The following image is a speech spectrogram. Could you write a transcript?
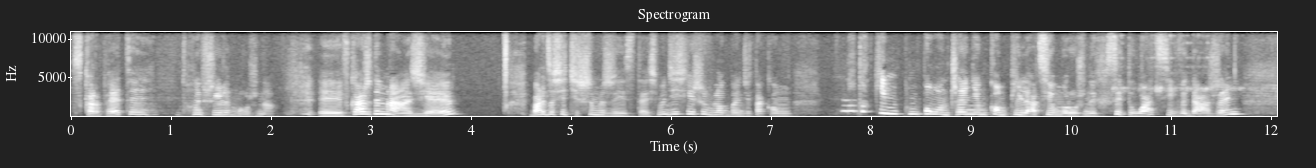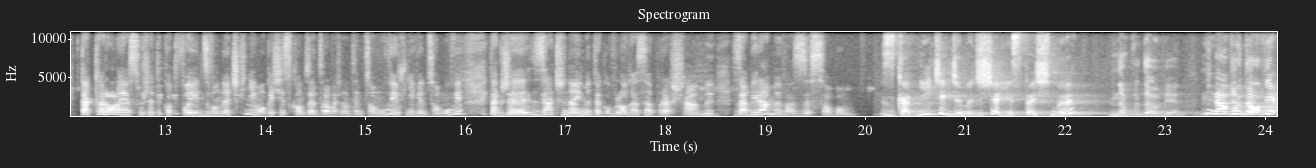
skarpety, to już ile można. Yy, W każdym razie bardzo się cieszymy, że jesteśmy. Dzisiejszy vlog będzie taką, no takim połączeniem, kompilacją różnych sytuacji, wydarzeń. Tak, Karola, ja słyszę tylko Twoje dzwoneczki, nie mogę się skoncentrować na tym, co mówię, już nie wiem, co mówię. Także zaczynajmy tego vloga, zapraszamy, zabieramy Was ze sobą. Zgadnijcie, gdzie my dzisiaj jesteśmy? Na budowie. na budowie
